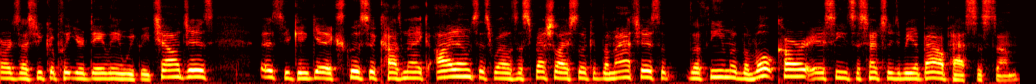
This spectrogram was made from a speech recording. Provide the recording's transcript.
as you complete your daily and weekly challenges As you can get exclusive cosmetic items as well as a specialized look at the matches. The theme of the Vault card is seems essentially to be a battle pass system.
